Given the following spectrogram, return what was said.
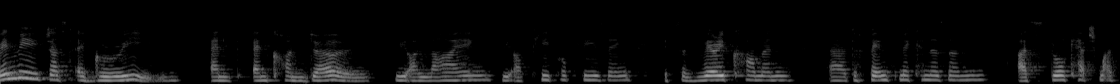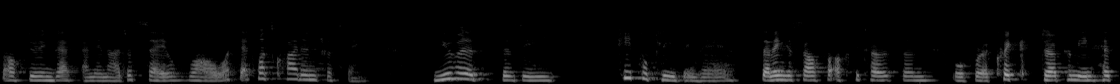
When we just agree and, and condone, we are lying, we are people pleasing. It's a very common uh, defense mechanism. I still catch myself doing that. And then I just say, wow, what, that was quite interesting you were busy people pleasing there, selling yourself for oxytocin or for a quick dopamine hit.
